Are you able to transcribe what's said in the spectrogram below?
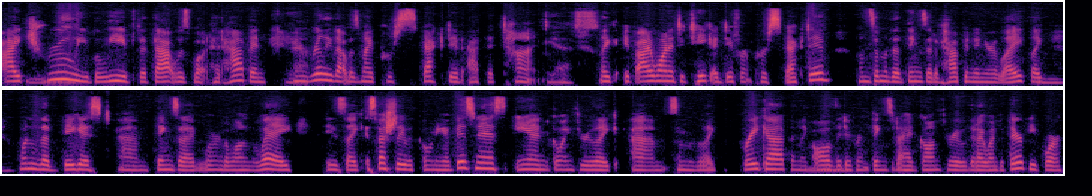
I truly believed that that was what had happened, Yeah. and really that was my perspective at the time. Yes. Like if I wanted to take a different perspective on some of the things that have happened in your life, like Mm. one of the biggest um, things that I've learned along the way is like, especially with owning a business and going through like um, some of the like breakup and like all of the different things that I had gone through that I went to therapy for.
